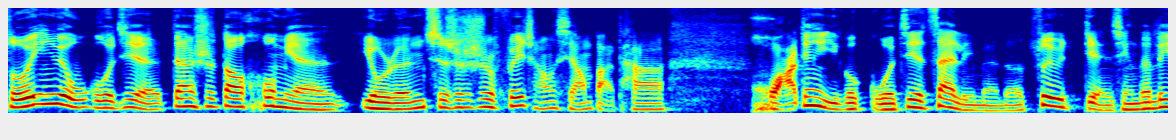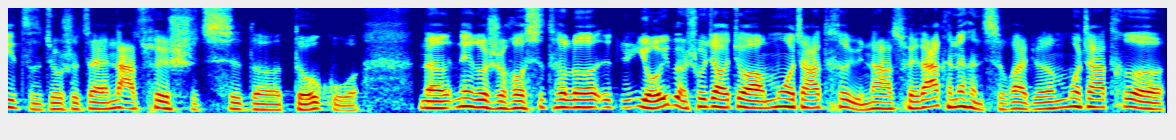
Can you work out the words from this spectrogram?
所谓音乐无国界，但是到后面有人其实是非常想把它划定一个国界在里面的。最典型的例子就是在纳粹时期的德国，那那个时候希特勒有一本书叫叫《莫扎特与纳粹》，大家肯定很奇怪，觉得莫扎特。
